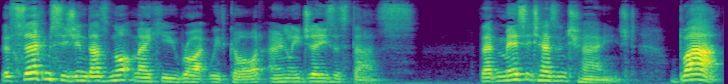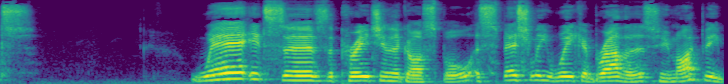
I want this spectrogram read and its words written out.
That circumcision does not make you right with God, only Jesus does. That message hasn't changed. But where it serves the preaching of the gospel, especially weaker brothers who might be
